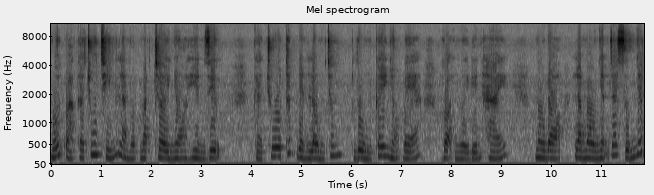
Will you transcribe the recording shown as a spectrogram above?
Mỗi quả cà chua chín là một mặt trời nhỏ hiền dịu cà chua thắp đèn lồng trong lùm cây nhỏ bé, gọi người đến hái. Màu đỏ là màu nhận ra sớm nhất.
